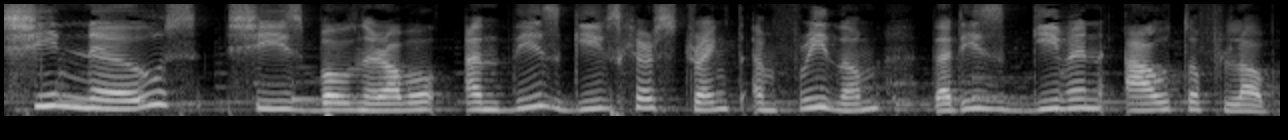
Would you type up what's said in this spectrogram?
She knows she is vulnerable, and this gives her strength and freedom that is given out of love.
